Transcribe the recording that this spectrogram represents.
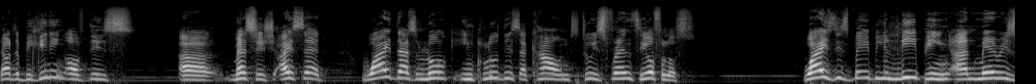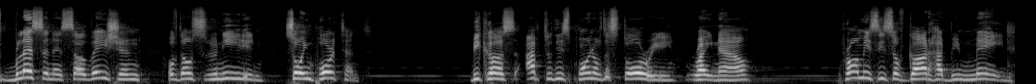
Now, at the beginning of this uh, message, I said, why does Luke include this account to his friend Theophilus? Why is this baby leaping and Mary's blessedness, salvation of those who need it, so important? Because up to this point of the story, right now, promises of God had been made.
